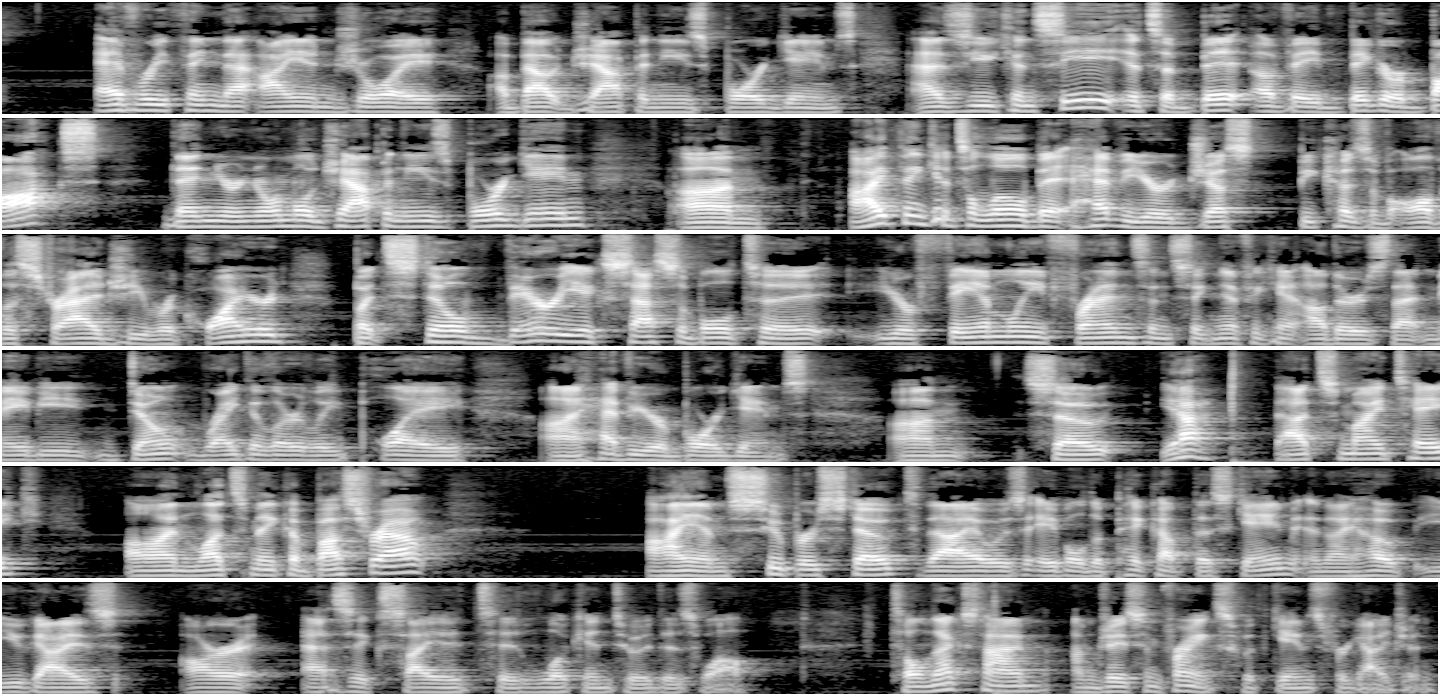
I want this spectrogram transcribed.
everything that I enjoy about Japanese board games. As you can see, it's a bit of a bigger box than your normal Japanese board game. Um, I think it's a little bit heavier just because of all the strategy required, but still very accessible to your family, friends, and significant others that maybe don't regularly play uh, heavier board games. Um, so, yeah, that's my take on Let's Make a Bus Route. I am super stoked that I was able to pick up this game, and I hope you guys are as excited to look into it as well. Till next time, I'm Jason Franks with Games for Gaijin.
